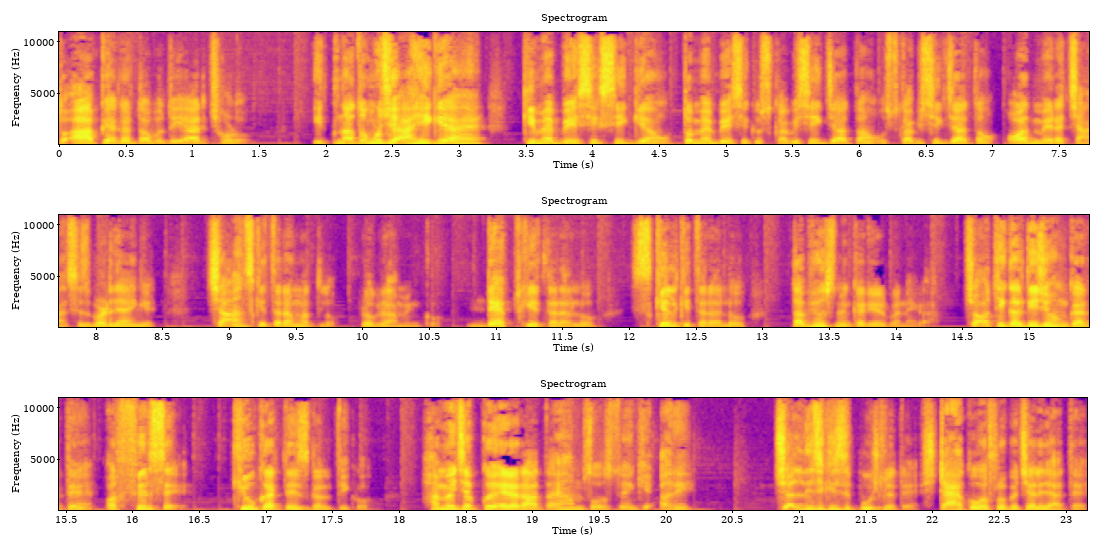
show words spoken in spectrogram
तो आप क्या करते हो? बोलते यार, छोड़ो। इतना तो मुझे आ ही गया है कि मैं बेसिक सीख गया हूँ तो मैं बेसिक उसका भी सीख जाता हूँ, उसका भी सीख जाता हूँ, और मेरे चांसेस बढ़ जाएँगे। चांस की तरह मत लो प्रोग्रामिंग को। डेप्थ की तरह लो स्किल की तरह लो, तभी उसमें करियर बनेगा। चौथी गलती जो हम करते हैं, और फिर से क्यों करते हैं इस गलती को? हमें जब कोई एरर आता है, हम सोचते हैं कि, अरे, जल्दी से किसी से पूछ लेते हैं। स्टैक ओवरफ्लो पे चले जाते हैं।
